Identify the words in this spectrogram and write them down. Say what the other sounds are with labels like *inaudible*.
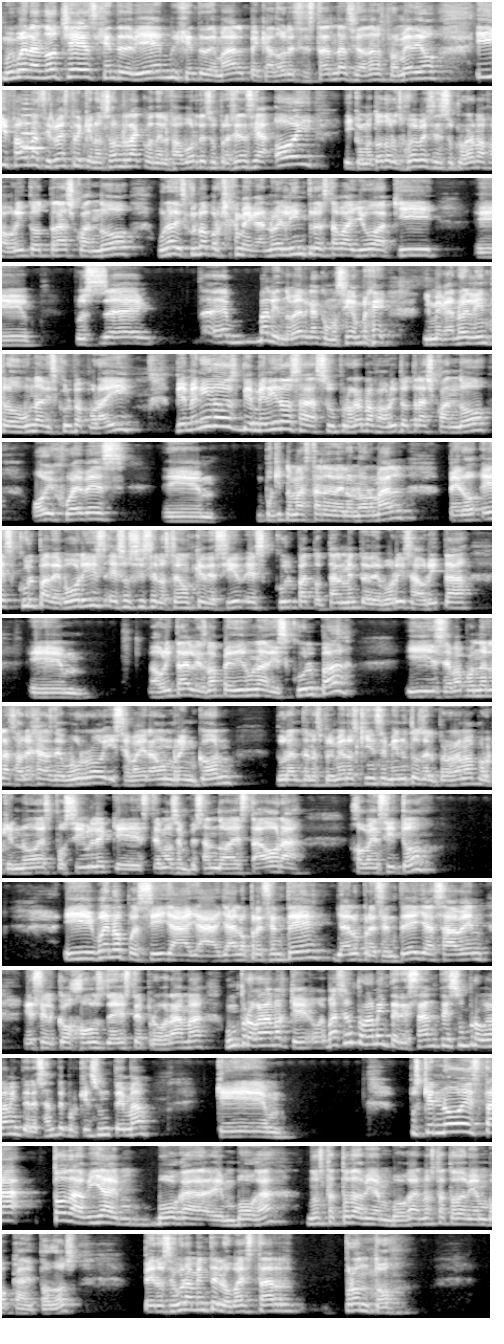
Muy buenas noches, gente de bien, gente de mal, pecadores estándar, ciudadanos promedio y fauna silvestre que nos honra con el favor de su presencia hoy y como todos los jueves en su programa favorito Trash Cuando. Una disculpa porque *laughs* me ganó el intro, estaba yo aquí, eh, pues eh, eh, valiendo verga como siempre y me ganó el intro, una disculpa por ahí. Bienvenidos, bienvenidos a su programa favorito Trash Cuando, hoy jueves, un poquito más tarde de lo normal pero es culpa de Boris, eso sí se los tengo que decir, es culpa totalmente de Boris. Ahorita, eh, ahorita les va a pedir una disculpa y se va a poner las orejas de burro y se va a ir a un rincón durante los primeros 15 minutos del programa porque no es posible que estemos empezando a esta hora, jovencito. Y bueno, pues sí, ya, ya, ya lo presenté, ya lo presenté, ya saben, es el co-host de este programa. Un programa que va a ser un programa interesante, es un programa interesante porque es un tema que, pues que no está todavía en boga, en boga, no está todavía en boga, no está todavía en boca de todos, pero seguramente lo va a estar pronto,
